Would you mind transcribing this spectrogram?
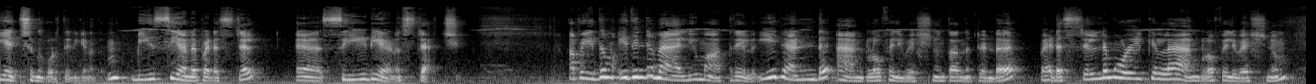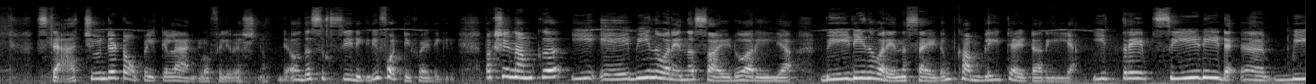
ഈ എച്ച് എന്ന് കൊടുത്തിരിക്കുന്നത്. ബി സി ആണ് പെഡസ്റ്റൽ സി ഡി ആണ് സ്റ്റാച്യു അപ്പൊ ഇത് ഇതിന്റെ വാല്യൂ മാത്രമേ ഉള്ളൂ. ഈ രണ്ട് ആംഗിൾ ഓഫ് എലിവേഷനും തന്നിട്ടുണ്ട്. പെഡസ്റ്റലിന്റെ മുകളിലേക്കുള്ള ആംഗിൾ ഓഫ് എലിവേഷനും സ്റ്റാച്യുവിന്റെ ടോപ്പിലേക്കുള്ള ആംഗിൾ ഓഫ് എലിവേഷനും അത് sixty degree forty five degree പക്ഷെ നമുക്ക് ഈ എ ബി എന്ന് പറയുന്ന സൈഡും അറിയില്ല. ബി ഡി എന്ന് പറയുന്ന സൈഡും കംപ്ലീറ്റ് ആയിട്ട് അറിയില്ല. ഇത്രയും സി ഡിയുടെ ബി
